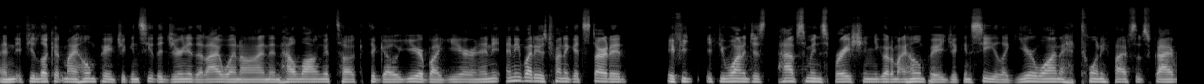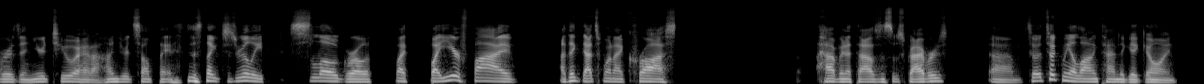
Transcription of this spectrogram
And if you look at my homepage, you can see the journey that I went on and how long it took to go year by year. And any, anybody who's trying to get started, if you if you want to just have some inspiration, you go to my homepage. You can see like year one, I had 25 subscribers, and year two, I had 100 something. It's like just really slow growth. By by year five, I think that's when I crossed having a thousand subscribers. Um, so it took me a long time to get going.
